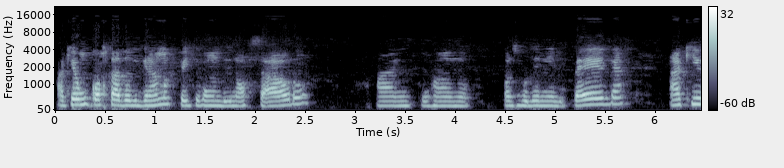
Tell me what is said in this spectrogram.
Aqui é um cortador de grama feito com um dinossauro, ah, empurrando as rodeirinhas de pedra. Aqui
